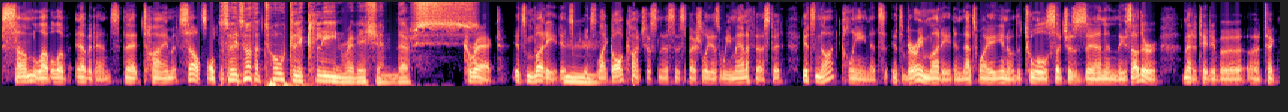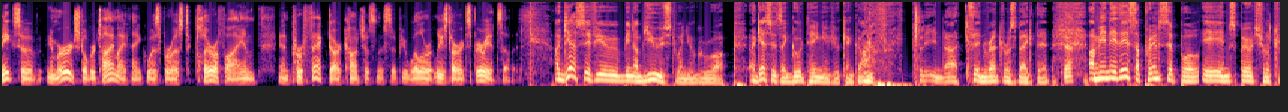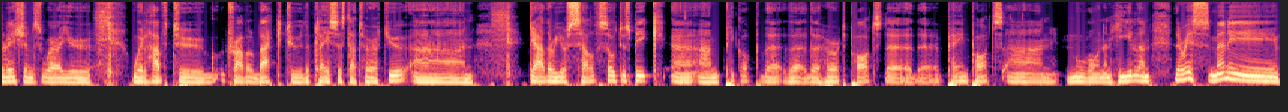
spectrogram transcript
some level of evidence that time itself. So it's not a totally clean revision. There's Correct. It's muddied. It's mm. it's like all consciousness, especially as we manifest it. It's not clean. It's it's very muddied, and that's why you know the tools such as Zen and these other meditative uh, uh, techniques have emerged over time. I think was for us to clarify and and perfect our consciousness, if you will, or at least our experience of it. I guess if you've been abused when you grew up, I guess it's a good thing if you can kind of clean that in retrospect. Yeah. I mean, it is a principle in spiritual traditions where you will have to travel back to the places that hurt you and gather yourself, so to speak, uh, and pick up the, the, the hurt parts, the, the pain parts and move on and heal. And there is many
